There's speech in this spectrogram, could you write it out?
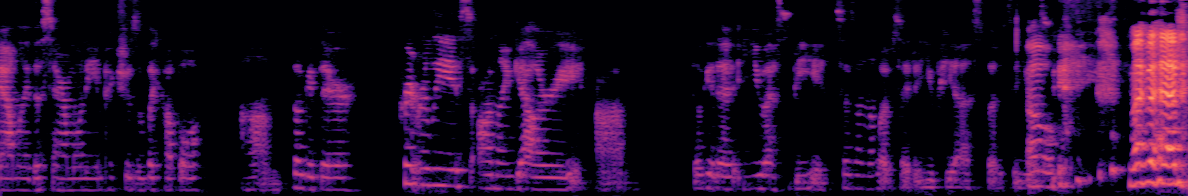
family, the ceremony, and pictures of the couple. Um, they'll get their print release, online gallery. Um, they'll get a USB. It says on the website a UPS, but it's a USB. Oh. My bad.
